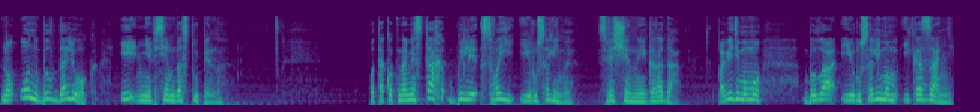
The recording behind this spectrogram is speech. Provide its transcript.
но он был далек и не всем доступен. Вот так вот на местах были свои Иерусалимы, священные города. По-видимому, была Иерусалимом и Казань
